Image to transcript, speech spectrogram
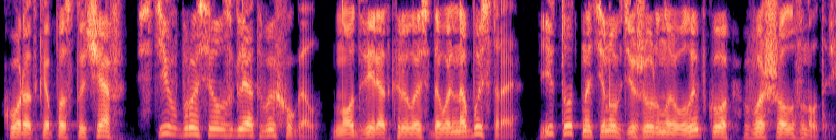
Коротко постучав, Стив бросил взгляд в их угол, но дверь открылась довольно быстро, и тот, натянув дежурную улыбку, вошел внутрь.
